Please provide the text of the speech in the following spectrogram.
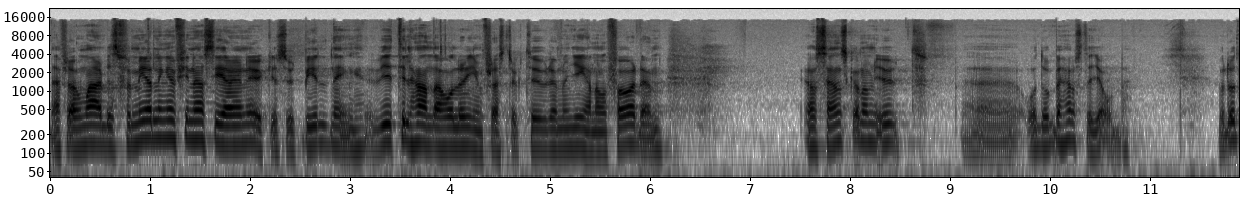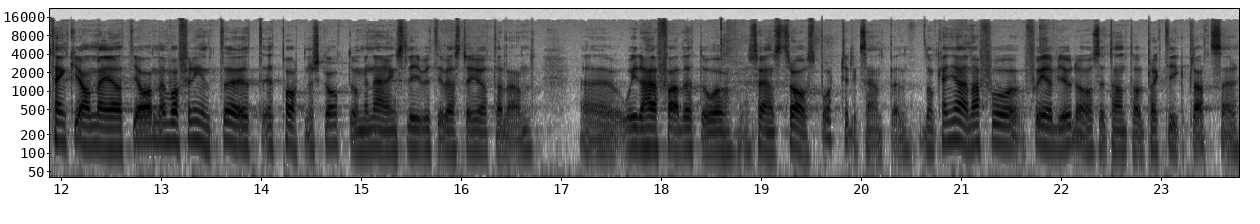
Därför om Arbetsförmedlingen finansierar en yrkesutbildning, vi tillhandahåller infrastrukturen och genomför den, ja sen ska de ju ut eh, och då behövs det jobb. Och då tänker jag mig att ja, men varför inte ett, ett partnerskap då med näringslivet i Västra Götaland? Eh, och i det här fallet då Svensk Travsport till exempel. De kan gärna få, få erbjuda oss ett antal praktikplatser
